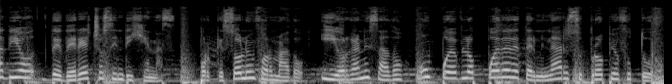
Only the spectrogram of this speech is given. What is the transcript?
radio de derechos indígenas, porque solo informado y organizado, un pueblo puede determinar su propio futuro.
